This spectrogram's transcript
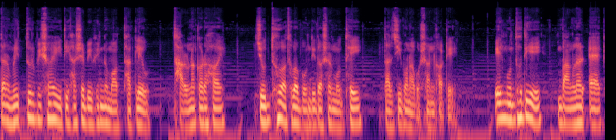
তার মৃত্যুর বিষয়ে ইতিহাসে বিভিন্ন মত থাকলেও ধারণা করা হয়, যুদ্ধ অথবা বন্দিদশার মধ্যেই তার জীবন অবসান ঘটে। এর মধ্য দিয়ে বাংলার এক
